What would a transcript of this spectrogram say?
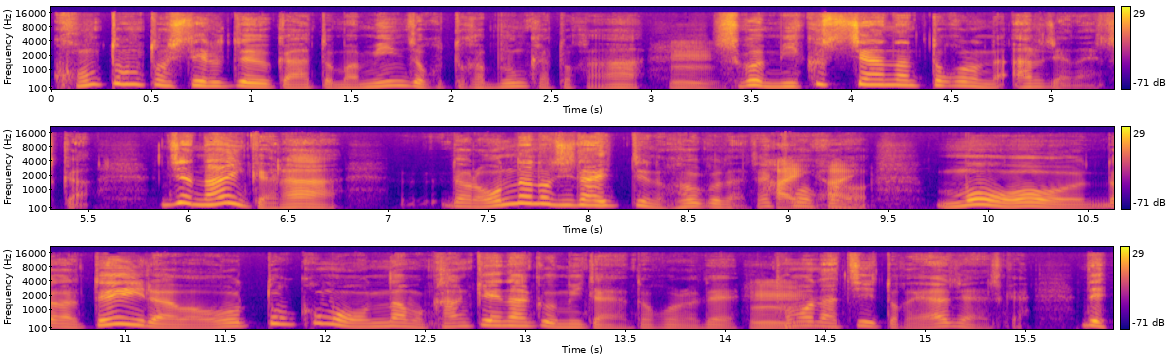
混沌としてるというかあとまあ民族とか文化とかがうん。すごいミクスチャーなところがあるじゃないですか。じゃないからだから女の時代っていうのはそういうことなんですね。もうだからテイラーは男も女も関係なくみたいなところで、うん友達とかやるじゃないですか。で、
